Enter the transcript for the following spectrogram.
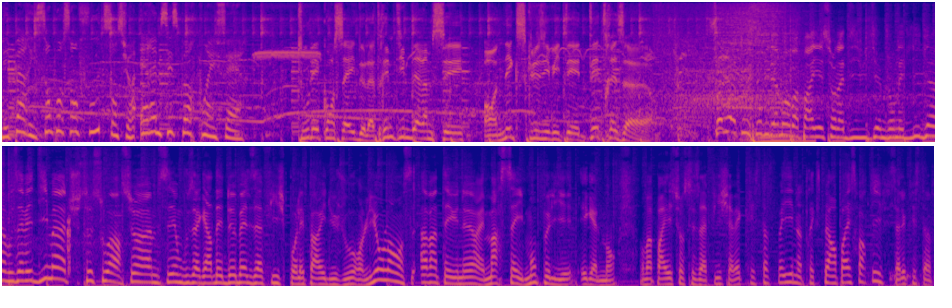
Les paris 100% foot sont sur rmcsport.fr. Tous les conseils de la Dream Team d'RMC en exclusivité dès 13h. Salut à tous, évidemment, on va parier sur la 18e journée de Ligue 1. Vous avez 10 matchs ce soir sur RMC. On vous a gardé deux belles affiches pour les paris du jour. Lyon-Lens à 21h et Marseille-Montpellier également. On va parier sur ces affiches avec Christophe Payet, notre expert en paris sportif. Salut Christophe.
